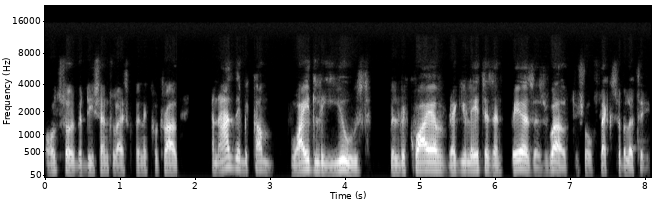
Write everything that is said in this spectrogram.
also with decentralized clinical trials. And as they become widely used, will require regulators and payers as well to show flexibility.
